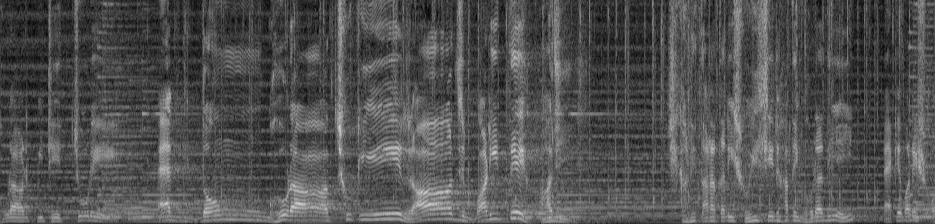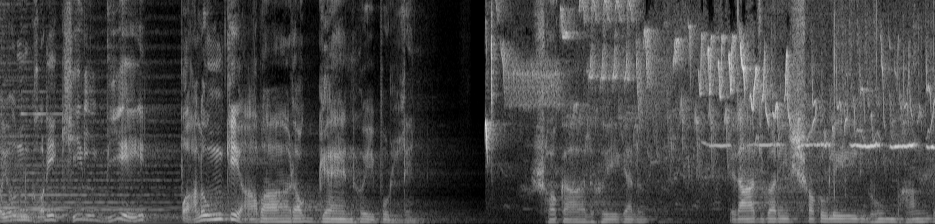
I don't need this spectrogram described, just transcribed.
ঘোড়ার পিঠে চড়ে একদম ঘোড়া ছুটিয়ে রাজ বাড়িতে হাজির। সেখানে তাড়াতাড়ি সহিসের হাতে ঘোড়া দিয়েই একেবারে শয়ন ঘরে খিল দিয়ে পালঙ্কে আবার অজ্ঞান হয়ে পড়লেন। সকাল হয়ে গেল। রাজবাড়ির সকলের ঘুম ভাঙল।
